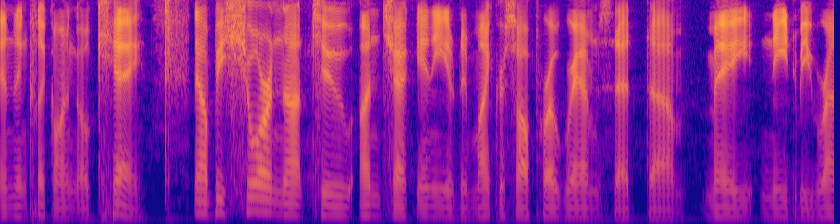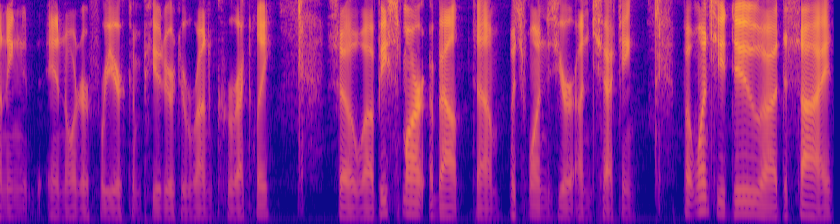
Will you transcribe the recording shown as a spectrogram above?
and then click on OK. Now be sure not to uncheck any of the Microsoft programs that um, may need to be running in order for your computer to run correctly. So uh, be smart about um, which ones you're unchecking. But once you do uh, decide,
